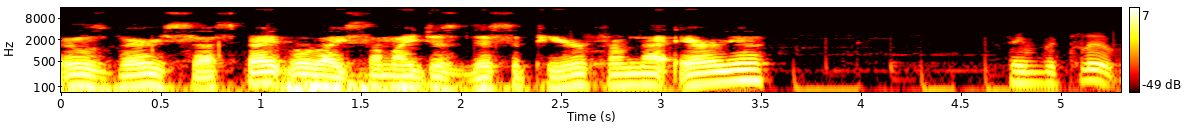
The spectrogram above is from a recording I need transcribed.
It was very suspect. Looked like somebody just disappeared from that area. Save the clip.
